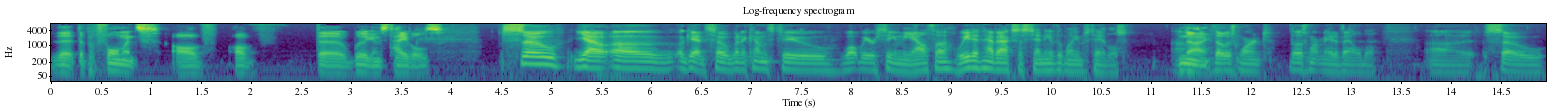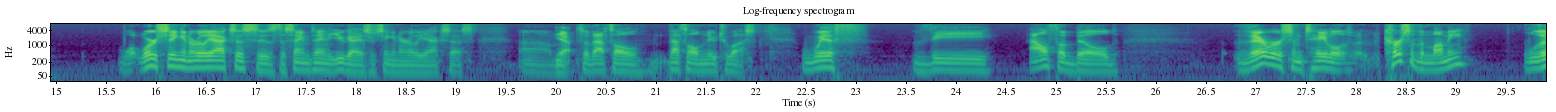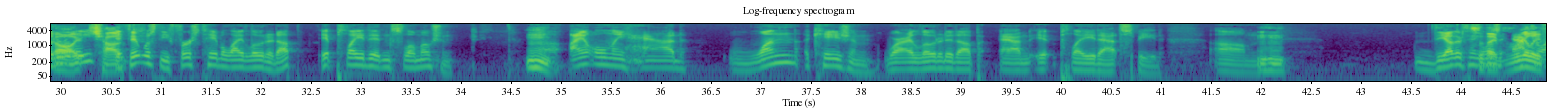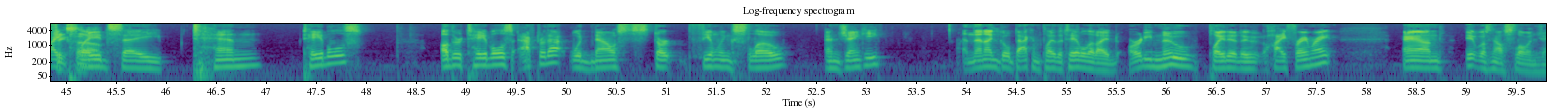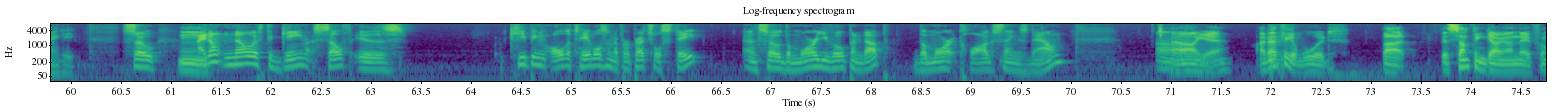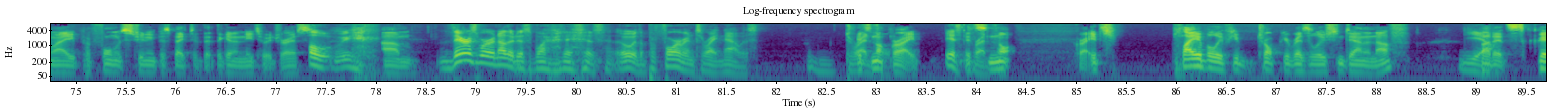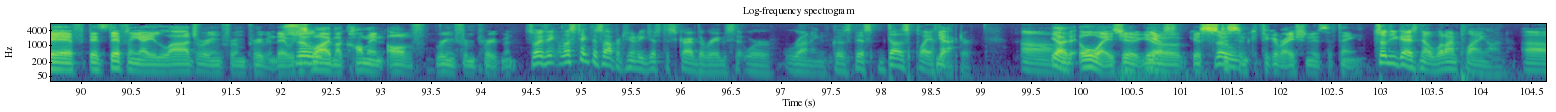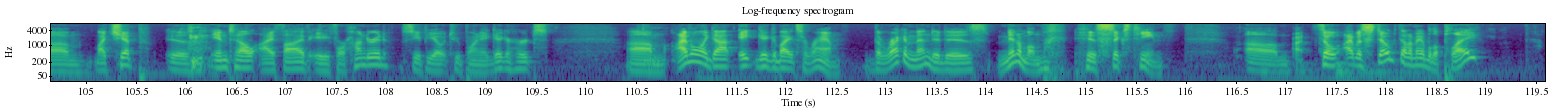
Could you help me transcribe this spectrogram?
the the performance of of the Williams tables. So yeah, uh, again, so when it comes to what we were seeing in the alpha, we didn't have access to any of the Williams tables. Um, No. those weren't those weren't made available. Uh, so what we're seeing in early access is the same thing that you guys are seeing in early access. Um, Yeah. So that's all that's all new to us. With the alpha build, there were some tables. Curse of the Mummy, literally, chugged. if it was the first table I loaded up, it played it in slow motion. Uh, I only had one occasion where I loaded it up and it played at speed. Um, The other thing So was really after I played, say, ten tables, other tables after that would now start feeling slow and janky, and then I'd go back and play the table that I'd already knew played at a high frame rate, and it was now slow and janky. So Hmm. I don't know if the game itself is keeping all the tables in a perpetual state, and so the more you've opened up, the more it clogs things down. Um, oh yeah, I don't think it would, but there's something going on there from a performance tuning perspective that they're going to need to address. Oh, Um, there's where another disappointment is. Oh, the performance right now is dreadful. it's not great. It's, It's dreadful. not great. It's playable if you drop your resolution down enough. Yeah. but it's yeah, there's definitely a large room for improvement there, which So- is why my comment of room for improvement. So I think let's take this opportunity just to describe the rigs that we're running because this does play a Yeah. factor. Um, Yeah, always your your yes. your So- system configuration is the thing. So you guys know what I'm playing on. Um, my chip is Intel i5 8400 CPU at 2.8 gigahertz. Um, I've only got eight gigabytes of RAM. The recommended is minimum is 16. Um, Right. So I was stoked that I'm able to play.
